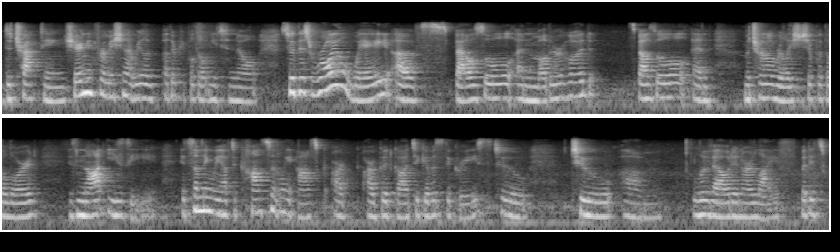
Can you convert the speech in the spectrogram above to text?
detracting, sharing information that really other people don't need to know. So this royal way of spousal and motherhood, spousal and maternal relationship with the Lord is not easy. It's something we have to constantly ask our, our good God to give us the grace to to um, live out in our life. But it's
